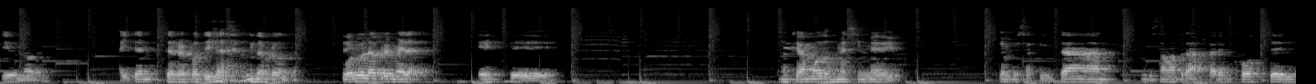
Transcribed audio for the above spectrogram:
tiene un orden. Ahí te, te respondí la segunda pregunta. Vuelvo a la primera. Este, nos quedamos dos meses y medio. Yo empecé a pintar, empezamos a trabajar en hostel.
